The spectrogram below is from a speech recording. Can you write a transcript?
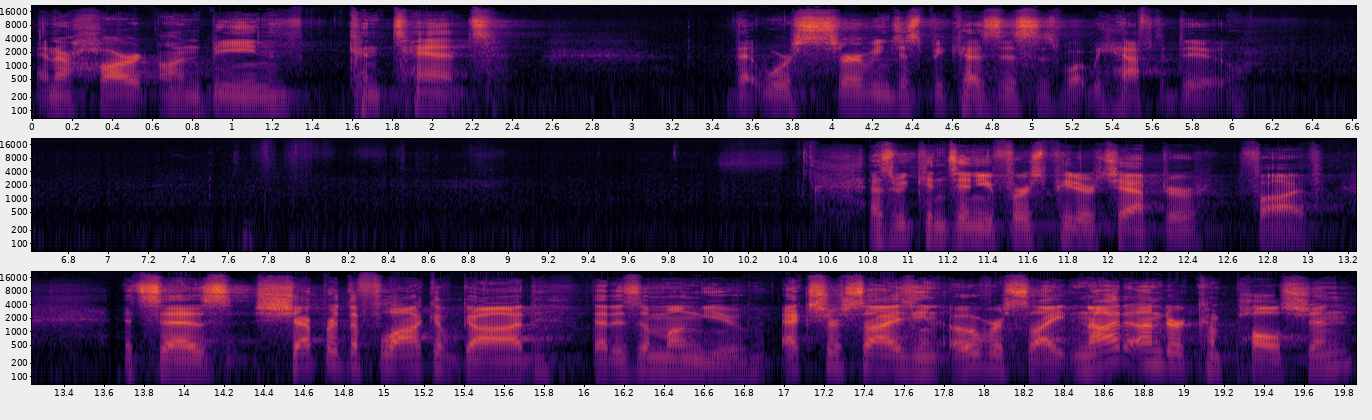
and our heart on being content that we're serving just because this is what we have to do. As we continue, 1 Peter chapter 5 it says, Shepherd the flock of God that is among you, exercising oversight, not under compulsion,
